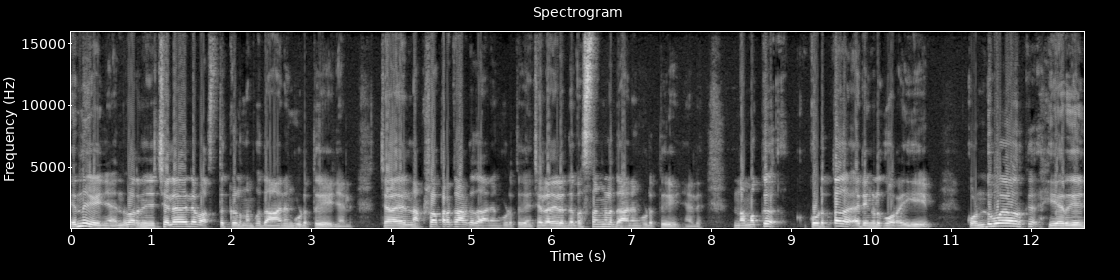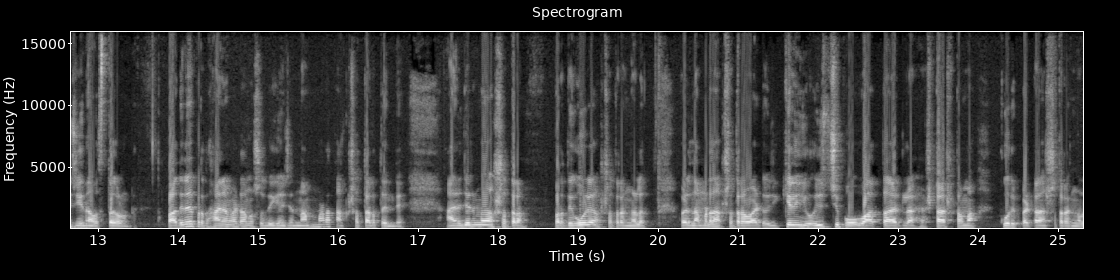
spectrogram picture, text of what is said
എന്ന് കഴിഞ്ഞാൽ എന്ന് പറഞ്ഞു കഴിഞ്ഞാൽ ചില ചില വസ്തുക്കൾ നമുക്ക് ദാനം കൊടുത്തു കഴിഞ്ഞാൽ ചില ചില നക്ഷത്രക്കാർക്ക് ദാനം കൊടുത്തു കഴിഞ്ഞാൽ ചില ചില ദിവസങ്ങൾ ദാനം കൊടുത്തു കഴിഞ്ഞാൽ നമുക്ക് കൊടുത്ത കാര്യങ്ങൾ കുറയുകയും കൊണ്ടുപോയവർക്ക് ഏറുകയും ചെയ്യുന്ന അവസ്ഥകളുണ്ട്. അപ്പം അതിന് പ്രധാനമായിട്ട് നമ്മൾ ശ്രദ്ധിക്കുകയെന്ന് വെച്ചാൽ നമ്മുടെ നക്ഷത്രത്തിന്റെ അനുജന്മ നക്ഷത്രം പ്രതികൂല നക്ഷത്രങ്ങൾ അതുപോലെ നമ്മുടെ നക്ഷത്രമായിട്ട് ഒരിക്കലും യോജിച്ചു പോവാത്തതായിട്ടുള്ള അഷ്ടാഷ്ടമ കുറിപ്പെട്ട നക്ഷത്രങ്ങൾ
